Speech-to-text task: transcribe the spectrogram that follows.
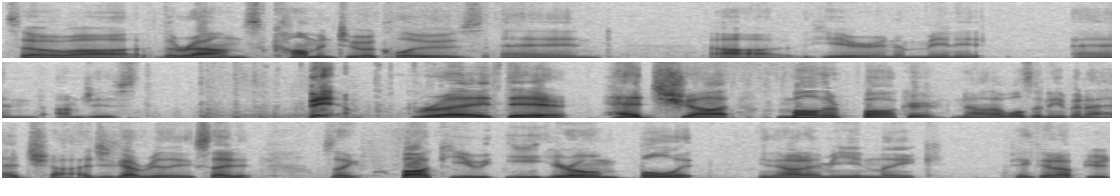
so uh, the round's coming to a close, and uh, here in a minute, and I'm just, bam, right there, headshot, motherfucker. No, that wasn't even a headshot. I just got really excited. I was like, fuck you, eat your own bullet. You know what I mean? Like, picked it up your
